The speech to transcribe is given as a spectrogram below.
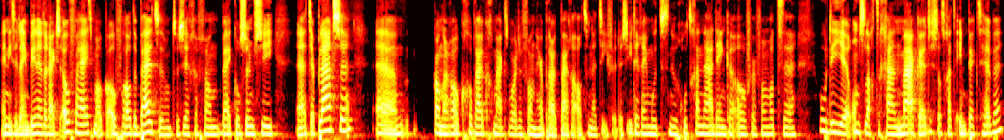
En niet alleen binnen de Rijksoverheid, maar ook overal erbuiten. Want we zeggen van bij consumptie uh, ter plaatse. Uh, kan er ook gebruik gemaakt worden van herbruikbare alternatieven. Dus iedereen moet nu goed gaan nadenken over van wat, uh, hoe die uh, omslag te gaan maken. Dus dat gaat impact hebben.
